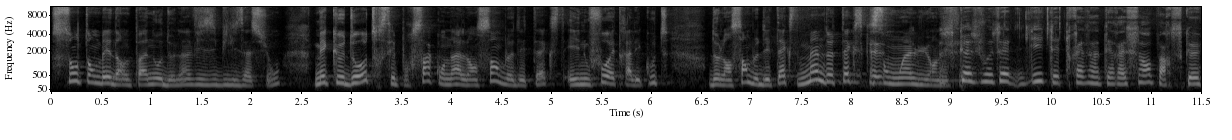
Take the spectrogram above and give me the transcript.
sont tombés dans le panneau de l'invisibilisation, mais que d'autres, c'est pour ça qu'on a l'ensemble des textes et il nous faut être à l'écoute de l'ensemble des textes, même de textes qui euh, sont moins lus en effet. Ce que je vous ai dit est très intéressant parce que,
